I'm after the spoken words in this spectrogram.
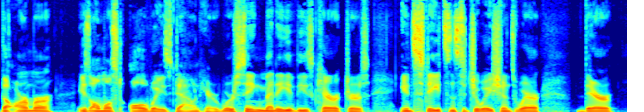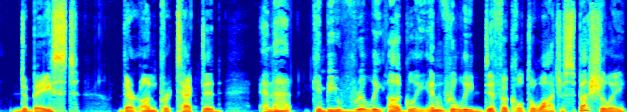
The armor is almost always down here. We're seeing many of these characters in states and situations where they're debased, they're unprotected, and that can be really ugly and really difficult to watch, especially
